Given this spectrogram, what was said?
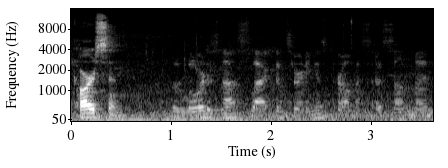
Carson. The Lord is not slack concerning his promise, as some men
